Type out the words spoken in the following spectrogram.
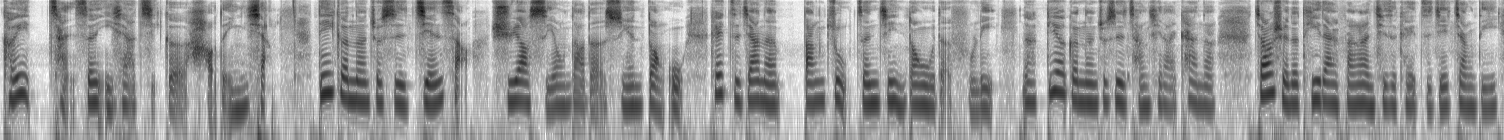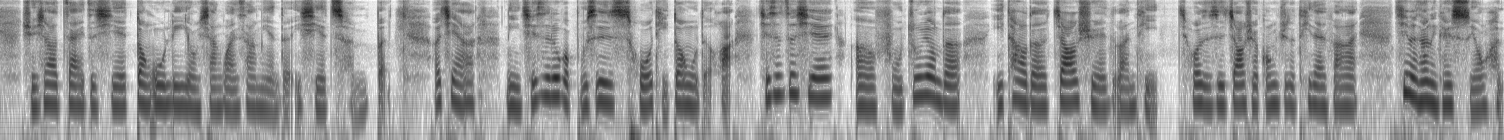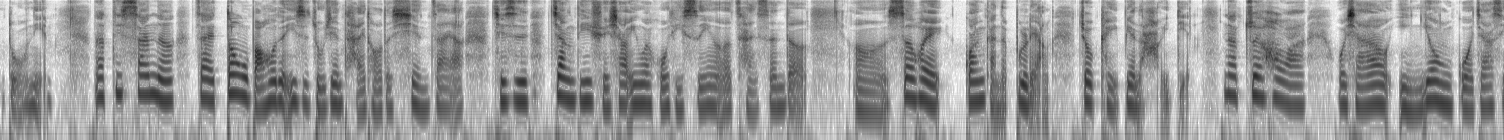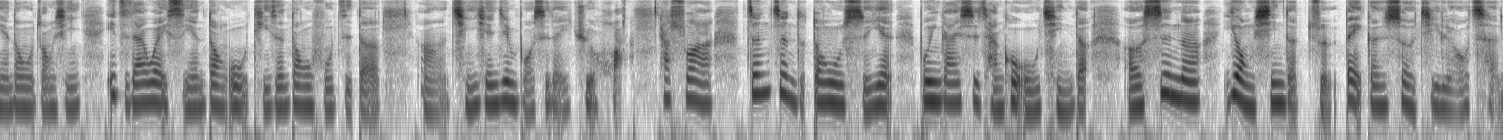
可以产生以下几个好的影响。第一个呢，就是减少需要使用到的实验动物，可以直接呢帮助增进动物的福利。那第二个呢，就是长期来看呢，教学的替代方案其实可以直接降低学校在这些动物利用相关上面的一些成本。而且啊，你其实如果不是活体动物的话，其实这些呃辅助用的一套的教学软体。或者是教学工具的替代方案，基本上你可以使用很多年。那第三呢，在动物保护的意识逐渐抬头的现在啊，其实降低学校因为活体实验而产生的，呃，社会。观感的不良就可以变得好一点。那最后啊，我想要引用国家实验动物中心一直在为实验动物提升动物福祉的，嗯、秦贤进博士的一句话。他说啊，真正的动物实验不应该是残酷无情的，而是呢用心的准备跟设计流程，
